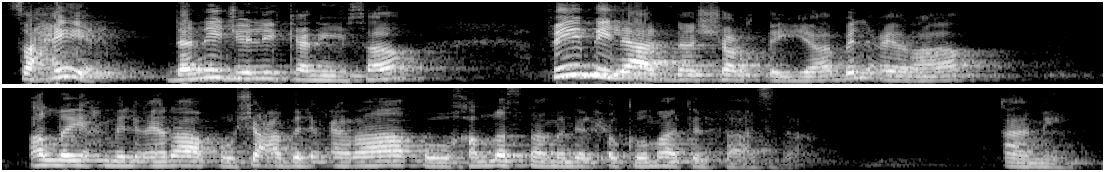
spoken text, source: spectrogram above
صحيح ده نيجي لكنيسة في بلادنا الشرقية بالعراق الله يحمي العراق وشعب العراق وخلصنا من الحكومات الفاسدة. آمين.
